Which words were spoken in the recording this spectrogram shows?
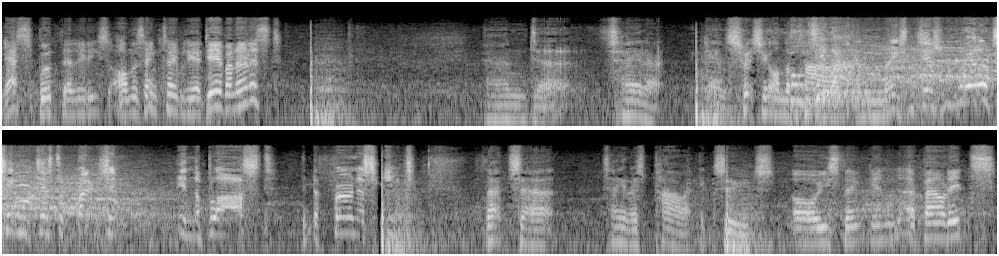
Yes, but the ladies on the same table here. Dave and Ernest. And uh, Taylor again switching on the power and Mason just wilting just a fraction in the blast, in the furnace heat that uh, Taylor's power exudes. Oh, he's thinking about it.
